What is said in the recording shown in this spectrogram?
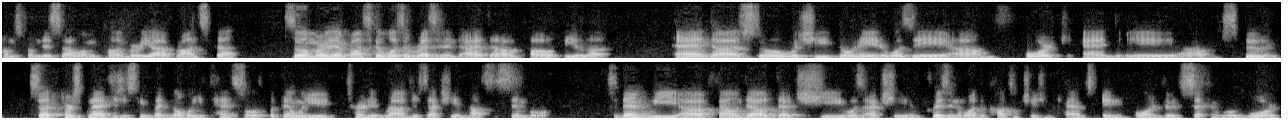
comes from this uh, woman called Maria Vronska. So Maria Vronska was a resident at uh, Wawel Villa. And uh, so what she donated was a um, fork and a um, spoon. So at first glance, it just seems like normal utensils, but then when you turn it around, there's actually a Nazi symbol. So then we uh, found out that she was actually imprisoned in one of the concentration camps in Poland during the Second World War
